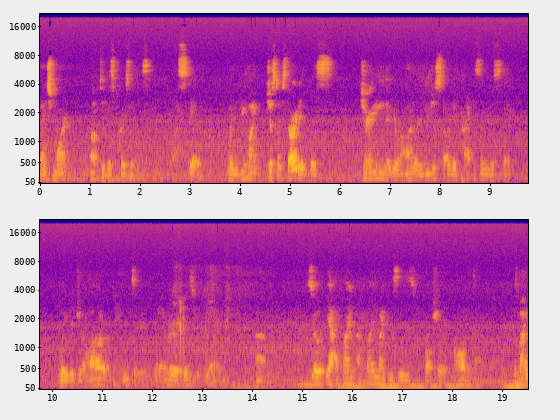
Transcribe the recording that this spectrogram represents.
benchmarked up to this person's uh, skill when you might just have started this journey that you're on or you just started practicing this like way to draw or paint or whatever it is you're doing. Um, so yeah, I find I find my pieces fall short all the time because my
